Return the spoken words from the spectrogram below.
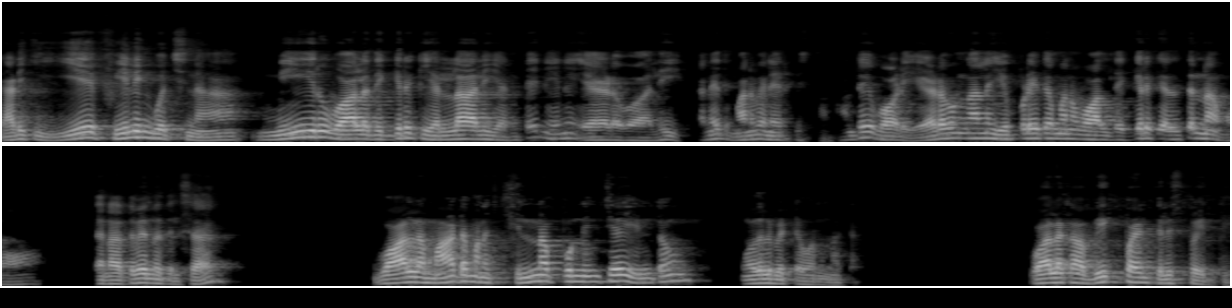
వాడికి ఏ ఫీలింగ్ వచ్చినా మీరు వాళ్ళ దగ్గరికి వెళ్ళాలి అంటే నేను ఏడవాలి అనేది మనమే నేర్పిస్తాం. అంటే వాడు ఏడవంగానే ఎప్పుడైతే మనం వాళ్ళ దగ్గరికి వెళ్తున్నామో దాని అర్థమైందో తెలుసా? వాళ్ళ మాట మనం చిన్నప్పటి నుంచే వింటాం మొదలుపెట్టామన్నమాట. వాళ్ళకి ఆ వీక్ పాయింట్ తెలిసిపోయింది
